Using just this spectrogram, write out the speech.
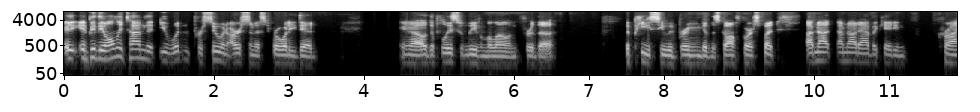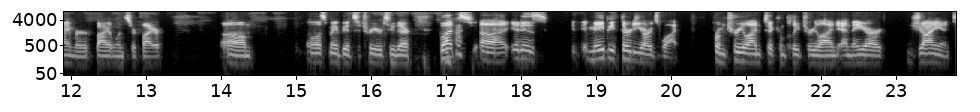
it, it'd be the only time that you wouldn't pursue an arsonist for what he did you know the police would leave him alone for the the peace he would bring to this golf course but i'm not i'm not advocating crime or violence or fire um, unless maybe it's a tree or two there but uh, it is it may be 30 yards wide from tree line to complete tree line, and they are giant,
